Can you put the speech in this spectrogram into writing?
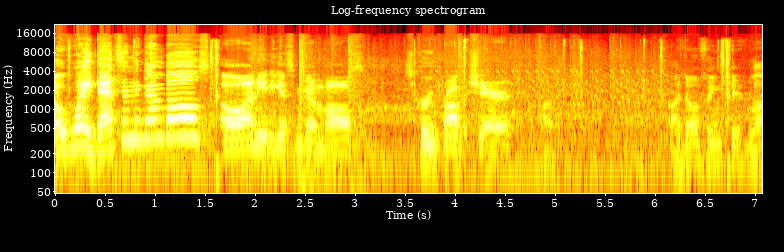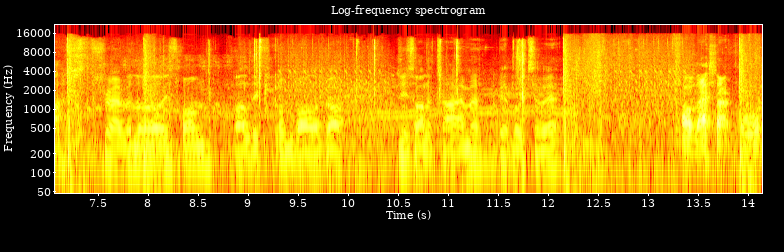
Oh wait, that's in the gumballs? Oh, I need to get some gumballs. Screw profit sharing. I don't think it lasts forever though, this one. Well, this gumball I've got. It's on a timer, it looks of it. Oh, that's not cool.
